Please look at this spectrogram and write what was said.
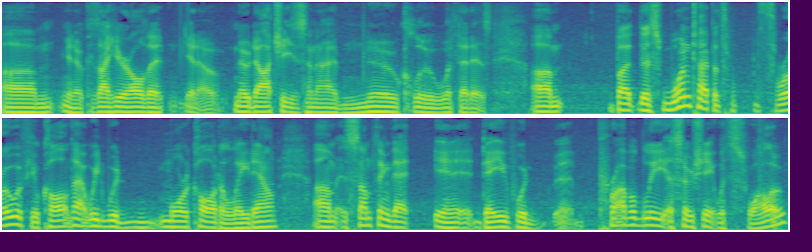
Um, you know, because I hear all the, you know, no dachis, and I have no clue what that is. Um, but this one type of th- throw, if you'll call it that, we would more call it a laydown, um, is something that uh, Dave would uh, probably associate with swallow.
